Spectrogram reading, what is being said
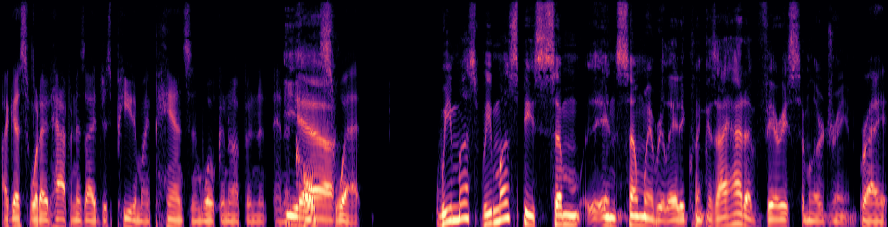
I guess what had happened is I just peed in my pants and woken up in, in a Yeah. cold sweat. We must we must be some in some way related, Clint, because I had a very similar dream. Right.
